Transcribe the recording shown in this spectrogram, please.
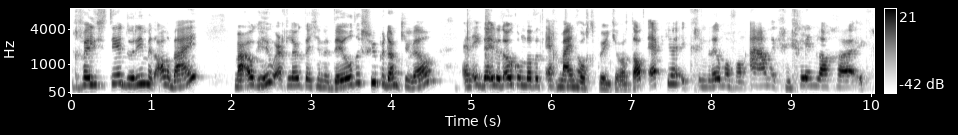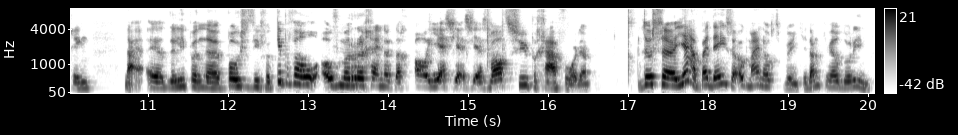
gefeliciteerd Doreen met allebei. Maar ook heel erg leuk dat je het deelde. Super, dankjewel. En ik deel het ook omdat het echt mijn hoogtepuntje was. Dat appje, ik ging er helemaal van aan. Ik ging glimlachen. Ik ging nou ja, eh, er liep een uh, positieve kippenvel over mijn rug en ik dacht, oh yes, yes, yes, wat super gaaf worden. Dus uh, ja, bij deze ook mijn hoogtepuntje. Dankjewel Dorien.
